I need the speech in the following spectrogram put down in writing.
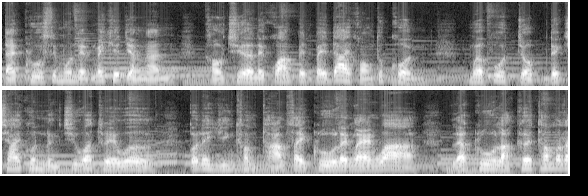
แต่ครูซิโมเนตไม่คิดอย่างนั้น เขาเชื่อในความเป็นไปได้ของทุกคน เมื่อพูดจบเด็กชายคนหนึ่งชื่อว่าเทรเวอร์ก็ได้ยิงคำถามใส่ครูแรงๆว่า แล้วครูหลักเคยทำอะไร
